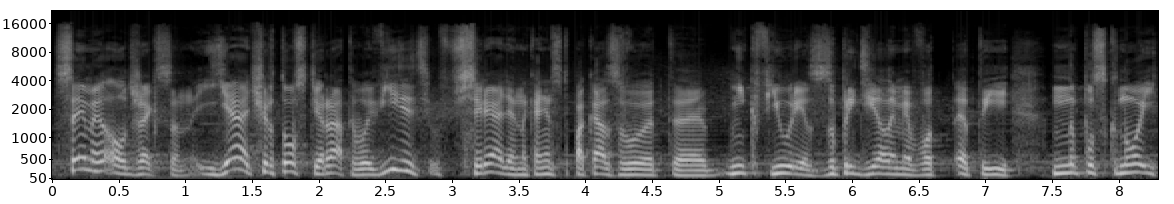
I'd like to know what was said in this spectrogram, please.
Сэмюэл. Джексон. Я чертовски рад его видеть. В сериале наконец-то показывают э, Ник Фьюри за пределами вот этой напускной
